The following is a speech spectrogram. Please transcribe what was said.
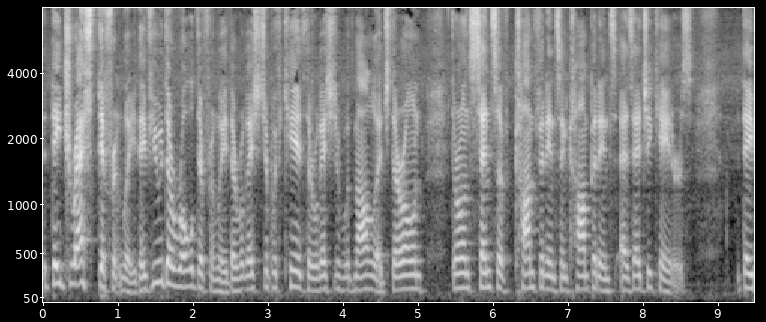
They dressed differently. They viewed their role differently. Their relationship with kids, their relationship with knowledge, their own their own sense of confidence and competence as educators. They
